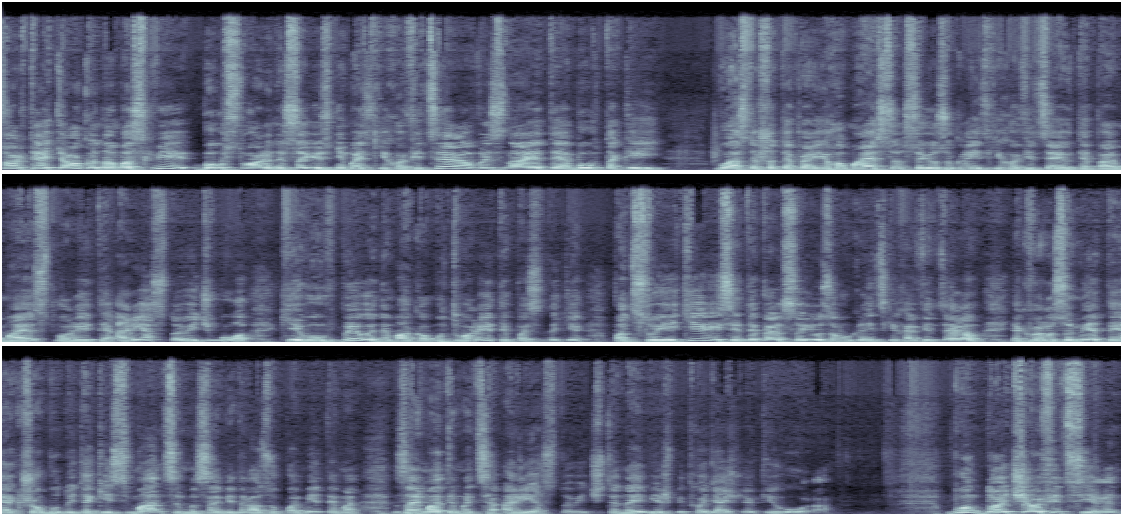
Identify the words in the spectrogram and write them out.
43-го року на Москві був створений Союз німецьких офіцерів, ви знаєте, був такий. Власне, що тепер його має Союз українських офіцерів, тепер має створити Арестович, бо Києву вбили, нема кому творити, таки підсуєтілись, і тепер Союзом українських офіцерів, як ви розумієте, якщо будуть якісь манси, ми це відразу помітимо, займатиметься Арестович. Це найбільш підходяща фігура. Бунт Дойче офіцірен.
